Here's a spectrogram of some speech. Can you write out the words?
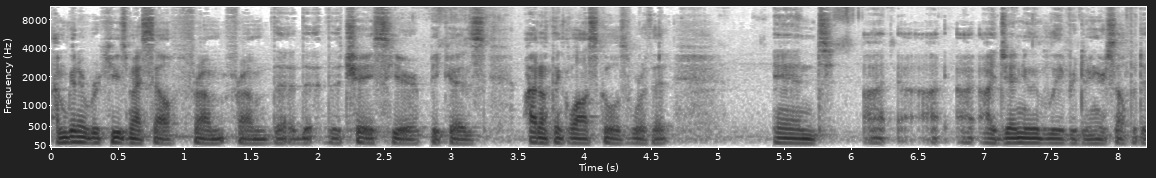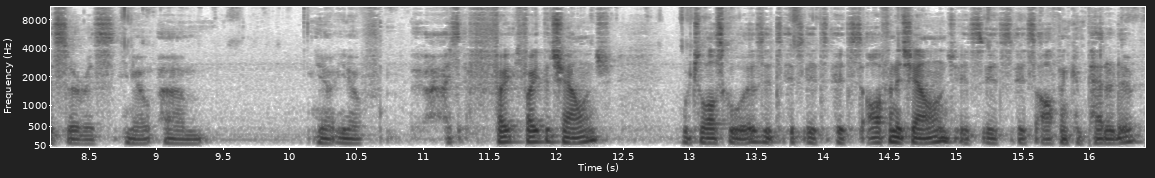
I'm going to recuse myself from, from the, the, the, chase here because I don't think law school is worth it. And I, I, I genuinely believe you're doing yourself a disservice. You know, um, you know, you know, fight, fight the challenge, which law school is. It's, it's, it's, often a challenge. It's, it's, it's often competitive.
